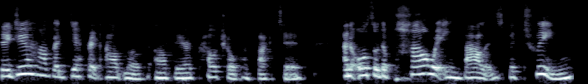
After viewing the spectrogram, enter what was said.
they do have a different outlook of their cultural perspective and also the power imbalance between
